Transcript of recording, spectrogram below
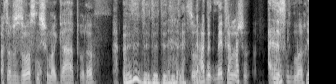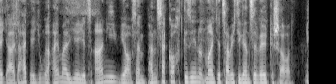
Als ob es sowas nicht schon mal gab, oder? So Da hat- mit Matt wurde hat- schon alles gemacht. Ja, ja, da hat der Junge einmal hier jetzt Ani, wie er auf seinem Panzer kocht, gesehen und meint, jetzt habe ich die ganze Welt geschaut.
